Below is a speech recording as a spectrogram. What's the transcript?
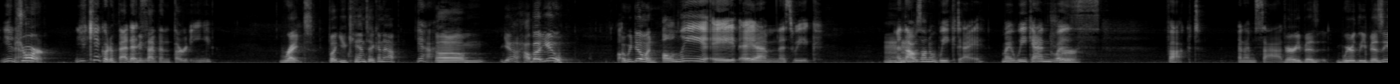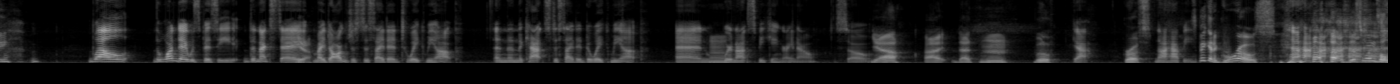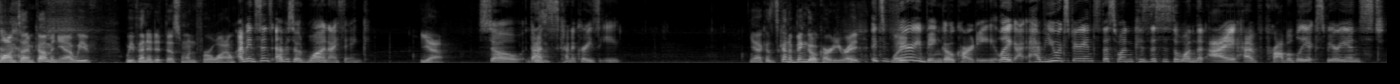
You know. sure, You can't go to bed at mean, 7:30. Right, but you can take a nap. Yeah. Um, yeah. How about you? How are we doing? Only 8 a.m. this week. And that was on a weekday. My weekend was fucked. And I'm sad. Very busy, weirdly busy. well, the one day was busy. The next day, Yeah. my dog just decided to wake me up. And then the cats decided to wake me up. And we're not speaking right now. So, Yeah, I that. Mm, boo, yeah, gross. not happy. Speaking of gross, this one's a long time coming. Yeah, we've we've hinted at this one for a while. I mean, since episode one, I think. Yeah, So that's kind of crazy. yeah, because it's kind of bingo cardy, right? It's Like- very bingo cardy. Like, have you experienced this one? Because this is the one that I have probably experienced.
